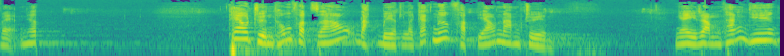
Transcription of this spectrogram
vẹn nhất. Theo truyền thống Phật giáo, đặc biệt là các nước Phật giáo Nam truyền, ngày rằm tháng giêng,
